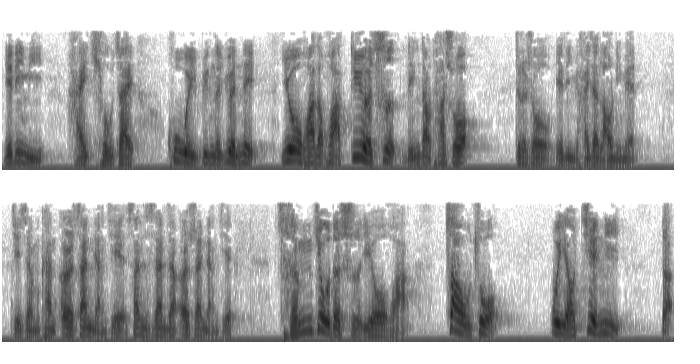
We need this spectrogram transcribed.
耶利米还囚在护卫兵的院内。耶和华的话第二次临到他说，这个时候耶利米还在牢里面。接下来我们看二三两节，三十三章二三两节，成就的是耶和华，造作为要建立的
